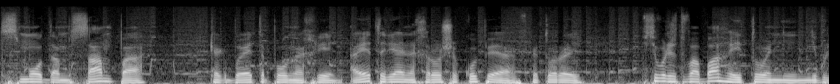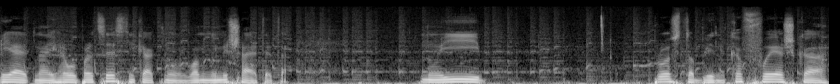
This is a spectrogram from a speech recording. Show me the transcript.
с модом Сампа, как бы это полная хрень. А это реально хорошая копия, в которой всего лишь два бага, и то они не влияют на игровой процесс никак, ну, вам не мешает это. Ну и просто, блин, кафешка,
